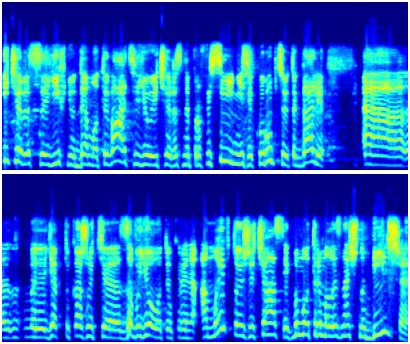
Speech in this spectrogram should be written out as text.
і через їхню демотивацію, і через непрофесійність, і корупцію, і так далі. Як то кажуть, завойовувати Україну. А ми в той же час, якби ми отримали значно більше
